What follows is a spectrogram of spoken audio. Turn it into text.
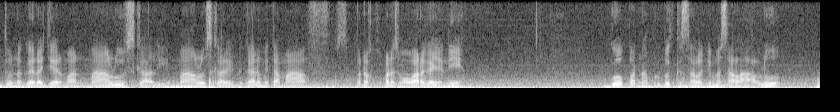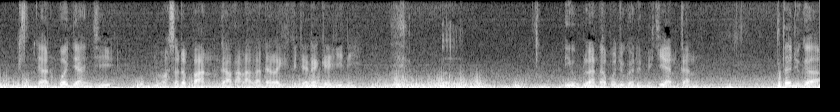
itu negara Jerman malu sekali malu sekali. Negara minta maaf kepada semua warganya. Nih gue pernah berbuat kesalahan di masa lalu dan gue janji di masa depan gak akan ada lagi kejadian kayak gini. Di Belanda pun juga demikian kan? Kita juga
